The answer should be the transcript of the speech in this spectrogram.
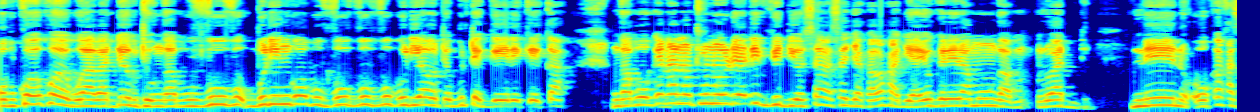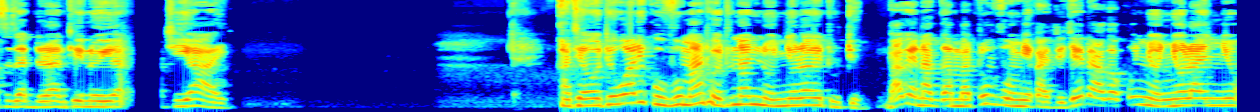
obukowekowe bwabadde buti nga buvuuvu bulinga obuvuuvuvu buli awo tebutegeerekeka nga bw'ogenda n'otunuulira eri vidiyo ssaabasajja kabaka gye yayogereramu nga mulwadde n'eno okakasiza ddala nti eno ya kiyaayi. Kati awo tewali kuvuma nti wetunannyonnyolayo tutyo bagenda kugamba tuvumye kati kyetaaga kunnyonnyola nnyo.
